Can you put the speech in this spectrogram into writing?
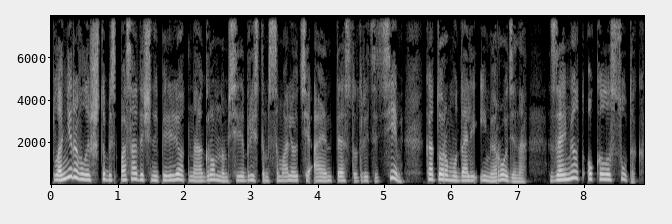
Планировалось, что беспосадочный перелет на огромном серебристом самолете АНТ-137, которому дали имя «Родина», займет около суток.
